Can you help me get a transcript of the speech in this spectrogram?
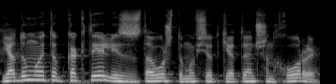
Я думаю, это коктейль из-за того, что мы все-таки attention хоры.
